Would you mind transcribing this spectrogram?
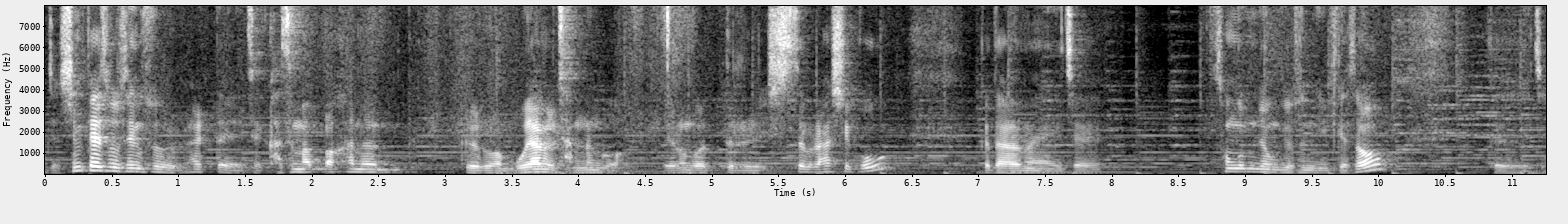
이제 심폐소생술 할 때 이제 가슴 압박하는 그런 모양을 잡는 거 이런 것들을 실습을 하시고 그 다음에 이제 송금종 교수님께서 그 이제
